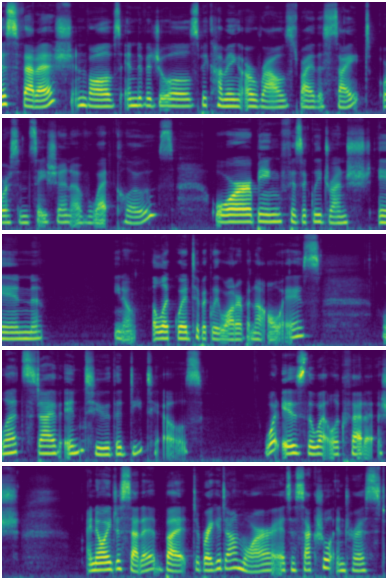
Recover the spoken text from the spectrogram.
This fetish involves individuals becoming aroused by the sight or sensation of wet clothes or being physically drenched in, you know, a liquid, typically water, but not always. Let's dive into the details. What is the wet look fetish? I know I just said it, but to break it down more, it's a sexual interest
